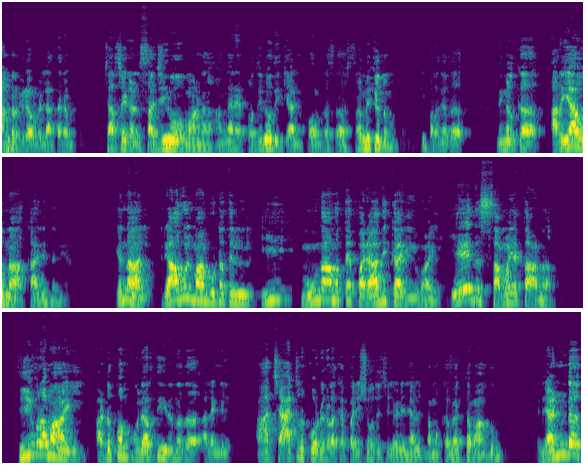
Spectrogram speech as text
അണ്ടർഗ്രൗണ്ടിൽ അത്തരം ചർച്ചകൾ സജീവവുമാണ്. അങ്ങനെ പ്രതിരോധിക്കാൻ കോൺഗ്രസ് ശ്രമിക്കുന്നുമുണ്ട്. ഈ പറഞ്ഞത് നിങ്ങൾക്ക് അറിയാവുന്ന കാര്യം തന്നെയാണ്. എന്നാൽ രാഹുൽ മാങ്കൂട്ടത്തിൽ ഈ മൂന്നാമത്തെ പരാതിക്കാരിയുമായി ഏത് സമയത്താണ് തീവ്രമായി അടുപ്പം പുലർത്തിയിരുന്നത്? അല്ലെങ്കിൽ ആ ചാറ്റ് റെക്കോർഡുകളൊക്കെ പരിശോധിച്ചു കഴിഞ്ഞാൽ നമുക്ക് വ്യക്തമാകും. രണ്ട്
